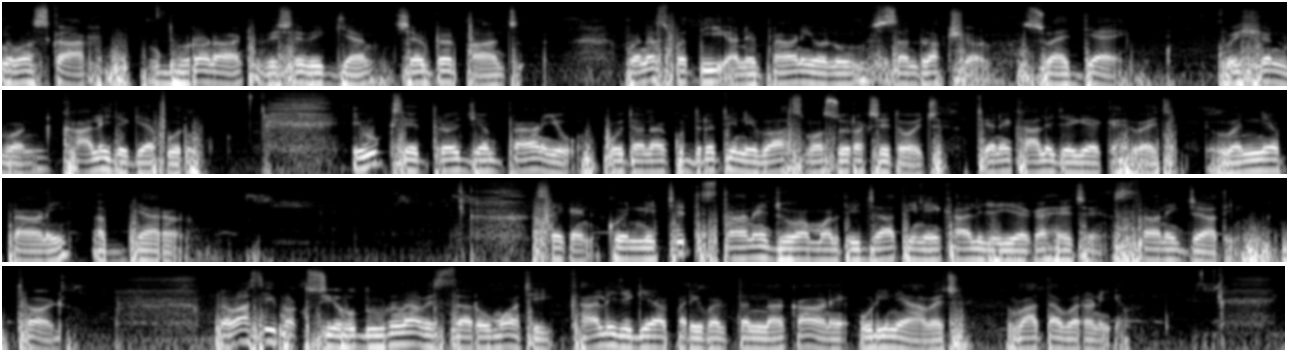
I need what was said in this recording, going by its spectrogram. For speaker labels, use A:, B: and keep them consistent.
A: નમસ્કાર. ધોરણ આઠ, વિષય વિજ્ઞાન ચેપ્ટર પાંચ, વનસ્પતિ અને પ્રાણીઓનું સંરક્ષણ, સ્વાધ્યાય ક્વેશ્ચન વન ખાલી જગ્યા પૂરો. એવું ક્ષેત્ર જ્યાં પ્રાણીઓ પોતાના કુદરતી નિવાસમાં સુરક્ષિત હોય છે, તેને ખાલી જગ્યા કહેવાય છે. વન્ય પ્રાણી અભયારણ્ય. સેકન્ડ કોઈ નિશ્ચિત સ્થાને જોવા મળતી જાતિને ખાલી જગ્યા કહે છે. સ્થાનિક જાતિ. થર્ડ પ્રવાસી પક્ષીઓ દૂરના વિસ્તારોમાંથી ખાલી જગ્યા પરિવર્તનના કારણે ઉડીને આવે છે. વાતાવરણીય.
